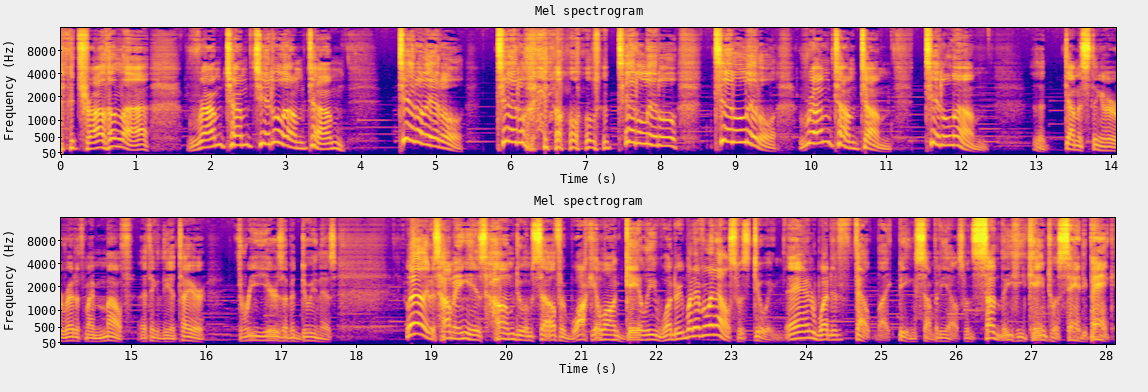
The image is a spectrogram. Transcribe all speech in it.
tra la la, rum tum tiddle um tum, tiddle iddle, tiddle iddle, tiddle iddle, tiddle iddle, rum tum tum, tiddle um. The dumbest thing I've ever read with my mouth, I think, in the entire three years I've been doing this. Well, he was humming his hum to himself and walking along gaily, wondering what everyone else was doing and what it felt like being somebody else. When suddenly he came to a sandy bank,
